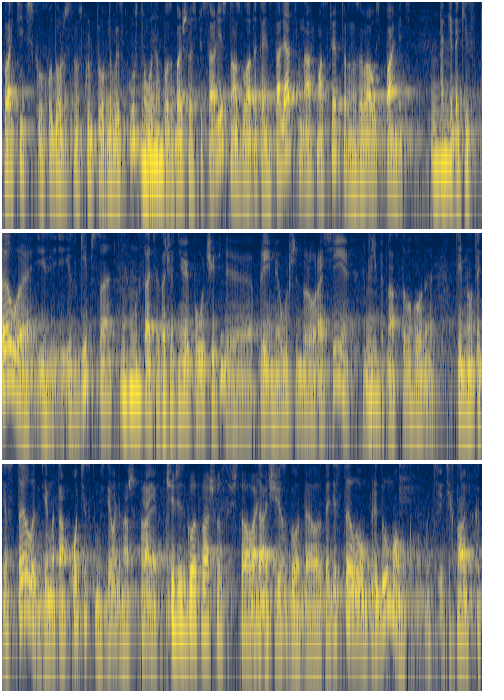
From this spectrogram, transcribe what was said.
пластического, художественного, скульптурного искусства. Вот он просто большой специалист. У нас была такая инсталляция на Архмоскве, которая называлась «Память». Такие, такие стеллы из, из гипса. Мы, кстати, за счет нее и получили э, премию «Лучшее бюро России» 2015 года. Вот именно вот эти стеллы, где мы там оттиском сделали наши проекты. Через год вашего существования. Да, через год, да. Вот эти стеллы он придумал, вот те- технологии, как,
